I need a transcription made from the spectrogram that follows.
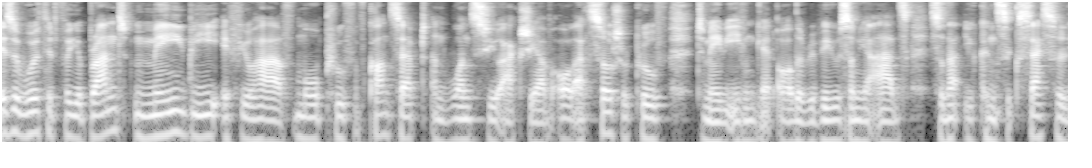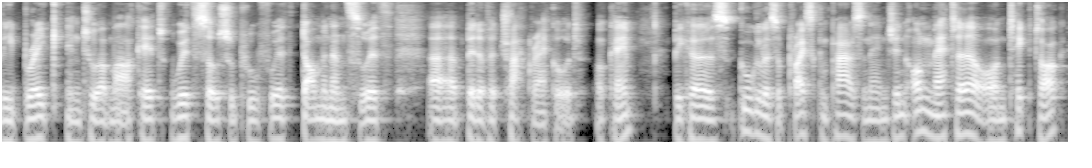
is it worth it for your brand? Maybe if you have more proof of concept and once you actually have all that social proof to maybe even get all the reviews on your ads so that you can successfully break into a market with social proof, with dominance, with a bit of a track record. Okay. Because Google is a price comparison engine on Meta or on TikTok.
